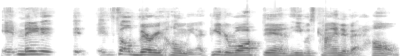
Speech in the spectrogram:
it made it, it, it felt very homey. Like Peter walked in, he was kind of at home.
